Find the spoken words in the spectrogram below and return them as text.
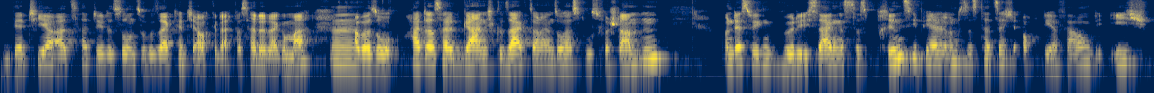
der Tierarzt hat dir das so und so gesagt, hätte ich auch gedacht, was hat er da gemacht? Mm. Aber so hat er es halt gar nicht gesagt, sondern so hast du es verstanden. Und deswegen würde ich sagen, ist das prinzipiell, und es ist tatsächlich auch die Erfahrung, die ich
